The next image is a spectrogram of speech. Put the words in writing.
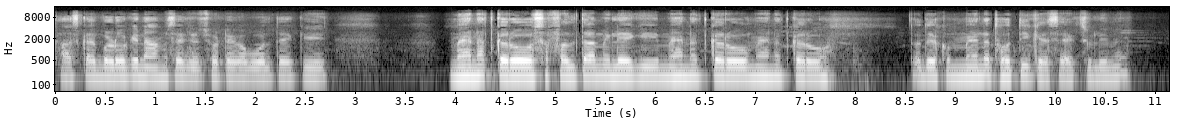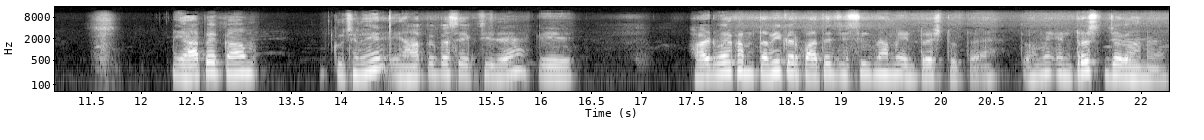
खासकर बड़ों के नाम से, जो छोटे को बोलते हैं कि मेहनत करो, सफलता मिलेगी, मेहनत करो मेहनत करो. तो देखो, मेहनत होती कैसे एक्चुअली में? यहाँ पे काम कुछ नहीं, यहाँ पे बस एक चीज़ है कि हार्ड वर्क हम तभी कर पाते जिस चीज़ में हमें इंटरेस्ट होता है. तो हमें इंटरेस्ट जगाना है।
